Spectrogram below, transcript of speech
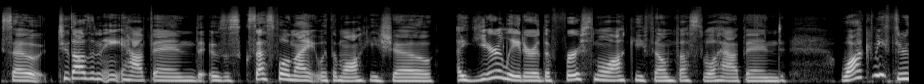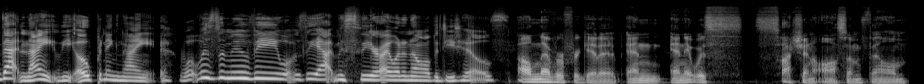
So, 2008 happened. It was a successful night with the Milwaukee show. A year later, the first Milwaukee Film Festival happened. Walk me through that night, the opening night. What was the movie? What was the atmosphere? I want to know all the details. I'll never forget it. And and it was such an awesome film.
